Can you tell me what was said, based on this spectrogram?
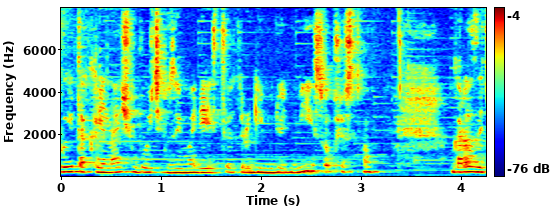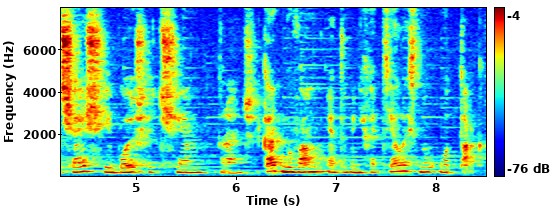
вы так или иначе будете взаимодействовать с другими людьми и с обществом гораздо чаще и больше, чем раньше. Как бы вам этого не хотелось, ну вот так.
